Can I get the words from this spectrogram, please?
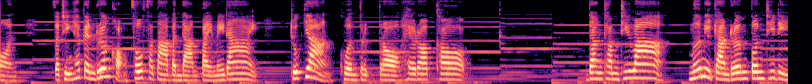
อน จะทิ้งให้เป็นเรื่องของโชคชะตาบันดาลไปไม่ได้ ทุกอย่างควรตรึกตรองให้รอบคอบ ดังคำที่ว่า เมื่อมีการเริ่มต้นที่ดี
